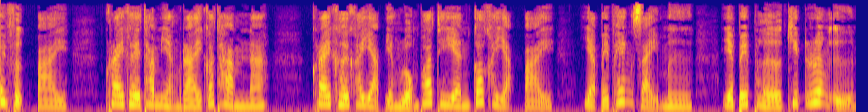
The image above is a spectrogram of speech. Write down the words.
อยๆ ฝึกไป ใครเคยทำอย่างไรก็ทำนะ ใครเคยขยับอย่างหลวงพ่อเทียนก็ขยับไป อย่าไปเพ่งใส่มือ อย่าไปเผลอคิดเรื่องอื่น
